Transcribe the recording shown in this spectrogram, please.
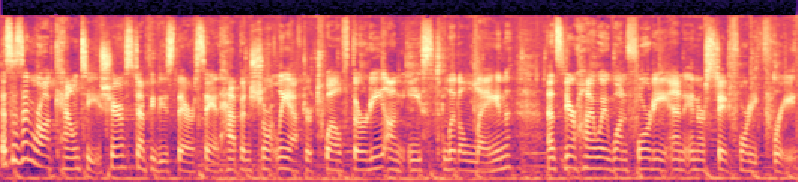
This is in Rock County. Sheriff's deputies there say it happened shortly after 1230 on East Little Lane. That's near Highway 140 and Interstate 43.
